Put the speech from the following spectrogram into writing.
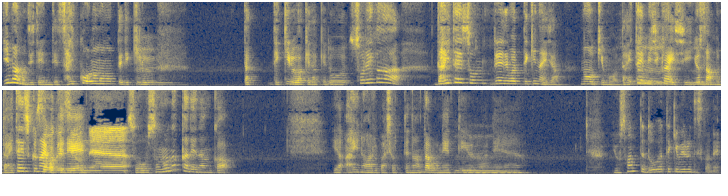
今の時点で最高のものってできる、だできるわけだけどそれが大体それはできないじゃん。納期も大体短いし、うん。予算も大体少ないわけで。そうですよね。そうその中でなんかいや愛のある場所ってなんだろうねっていうのはね、予算ってどうやって決めるんですかね？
